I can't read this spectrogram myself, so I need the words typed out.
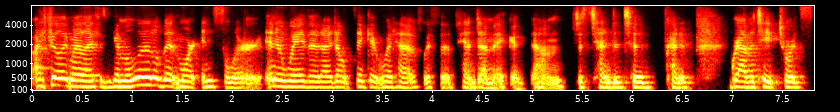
i feel like my life has become a little bit more insular in a way that i don't think it would have with the pandemic. It um, just tended to kind of gravitate towards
